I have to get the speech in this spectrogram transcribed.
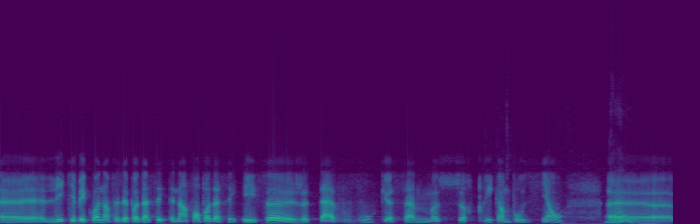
euh, les Québécois n'en faisaient pas assez, n'en font pas assez, et ça, je t'avoue que ça m'a surpris comme position. Euh,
